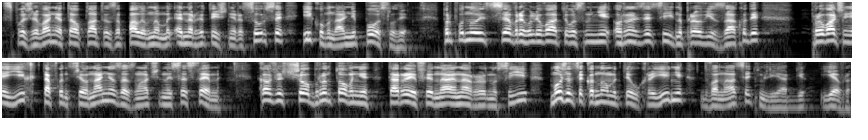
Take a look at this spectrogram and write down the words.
споживання та оплати за паливно-енергетичні ресурси і комунальні послуги. Пропонується врегулювати основні організаційно-правові заходи, впровадження їх та функціонування зазначеної системи. Кажуть, що обґрунтовані тарифи на енергоносії можуть зекономити Україні 12 мільярдів євро.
